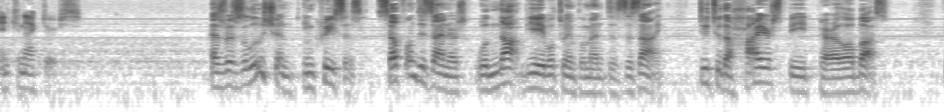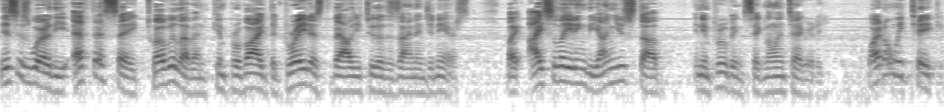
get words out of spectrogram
and connectors. As resolution increases, cell phone designers will not be able to implement this design due to the higher speed parallel bus. This is where the FSA 1211 can provide the greatest value to the design engineers by isolating the unused stub and improving signal integrity. Why don't we take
